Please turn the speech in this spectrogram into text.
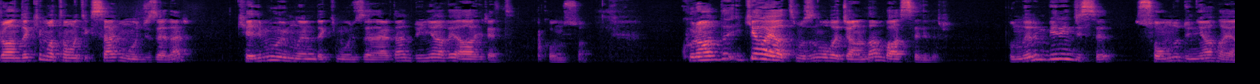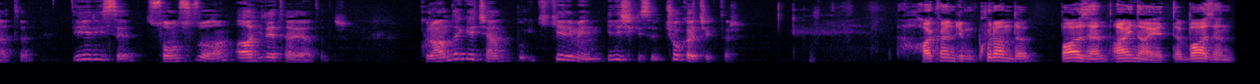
Kur'an'daki matematiksel mucizeler, kelime uyumlarındaki mucizelerden dünya ve ahiret konusu. Kur'an'da iki hayatımızın olacağından bahsedilir. Bunların birincisi sonlu dünya hayatı, diğeri ise sonsuz olan ahiret hayatıdır. Kur'an'da geçen bu iki kelimenin ilişkisi çok açıktır. Hakan'cığım Kur'an'da bazen aynı ayette bazen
